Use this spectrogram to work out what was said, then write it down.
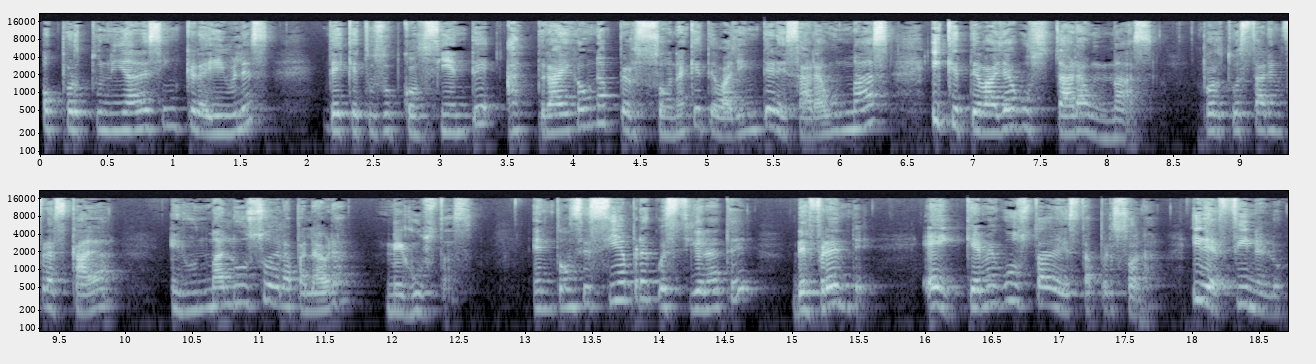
oportunidades increíbles de que tu subconsciente atraiga a una persona que te vaya a interesar aún más y que te vaya a gustar aún más por tú estar enfrascada en un mal uso de la palabra me gustas. Entonces siempre cuestionate de frente hey, ¿qué me gusta de esta persona? Y defínelo.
